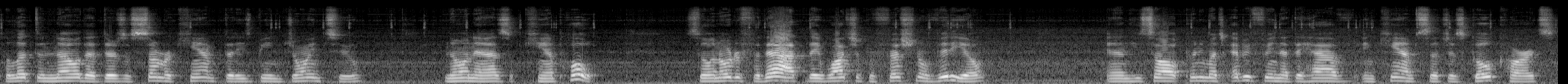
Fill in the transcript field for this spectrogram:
to let them know that there's a summer camp that he's being joined to known as Camp Hope. So in order for that, they watch a professional video and he saw pretty much everything that they have in camps such as go-karts,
